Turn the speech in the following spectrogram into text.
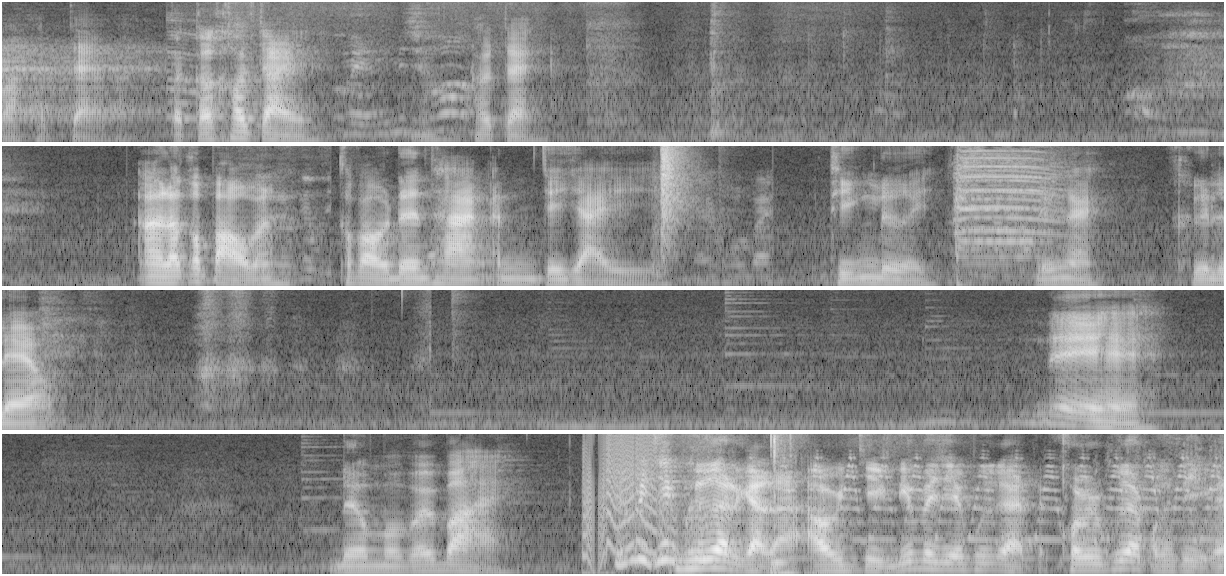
ว่ะเข้าใจว่ะแต่ก็เข้าใจแม่งไม่ชอบเข้าใจอ่าแล้วกระเป๋ามันกระเป๋าเดินทางอันใหญ่ไปโพสต์ไปๆทิ้งเลยหรือไง คืนแล้วเน่ เดินมาบายบายนี่ไม่ใช่เพื่อนกันอะเอาจริงนี่ไม่ใช่เพื่อน คนเป็นเพื่อนปกติก็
